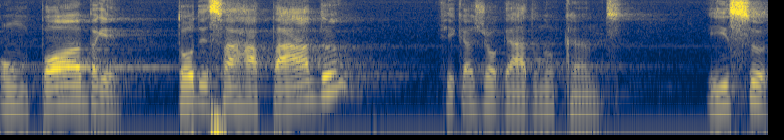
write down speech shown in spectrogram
um pobre todo esfarrapado, fica jogado no canto. Isso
